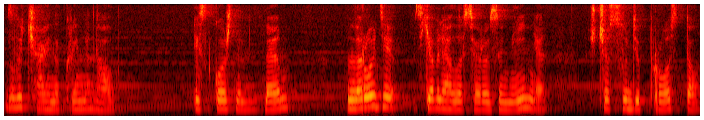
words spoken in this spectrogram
звичайний кримінал. І з кожним днем в народі з'являлося розуміння, що судді просто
